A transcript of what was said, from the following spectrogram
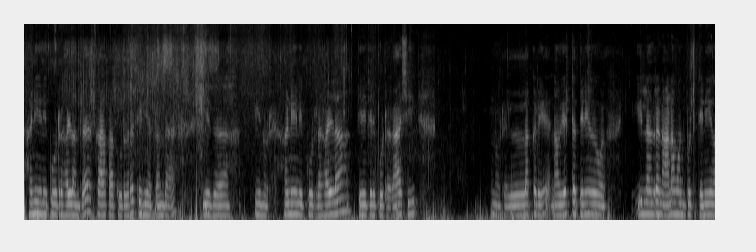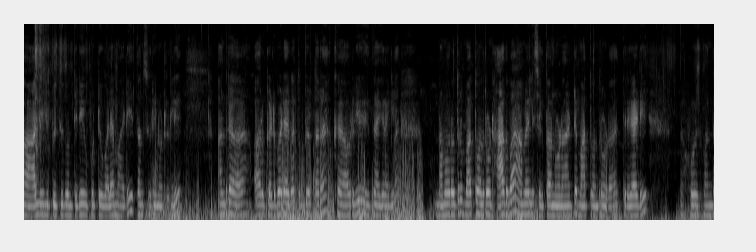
ಹನಿ ಹನಿ ಕೂಡ್ರಿ ಹಳ್ಳಂದ್ರೆ ಕಾಳು ಕಾಳು ಕೂಡಿದ್ರೆ ತೆನಿ ಅಂತಂದ ಈಗ ಈಗ ನೋಡ್ರಿ, ಹಣಿ ಹಣಿ ಕೂಡ್ರೆ ಹಳ್ಳ, ತೆನೆ ತೆನೆ ಕೂಡ್ರೆ ರಾಶಿ. ನೋಡ್ರಿ, ಎಲ್ಲ ಕಡೆ ನಾವು ಎಷ್ಟು ತೆನೆ, ಇಲ್ಲಾಂದ್ರೆ ನಾನಾ ಒಂದು ಬಿಟ್ಟು ತೆನೆ, ಅಲ್ಲಿ ಇಲ್ಲಿ ಬಿದ್ದಿದ್ದು ಒಂದು ತೆನೆ ಬಿಟ್ಟು ಒಳೆ ಮಾಡಿ ತಂದು ಸುರಿ ನೋಡ್ರಿ ಇಲ್ಲಿ. ಅಂದ್ರೆ ಅವ್ರು ಗಡ್ಬಡಿಯಾಗ ತುಂಬಿರ್ತಾರೆ, ಕ ಅವ್ರಿಗೆ ಇದಾಗಿರಂಗಿಲ್ಲ ನಮ್ಮವ್ರಂದ್ರು ಮತ್ತು ಒಂದು ರೌಂಡ್ ಬಾ, ಆಮೇಲೆ ಸಿಗ್ತಾವೆ ನೋಡ ಅಂಟೆ ಮತ್ತು ಒಂದು ರೌಂಡ್ ತಿರುಗಾಡಿ ಹೋಗಿ ಬಂದ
